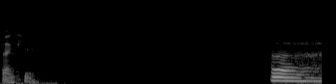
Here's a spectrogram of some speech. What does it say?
Thank you. Uh,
